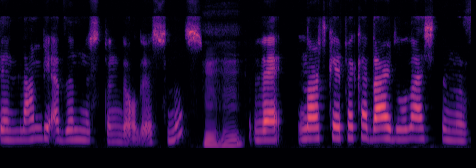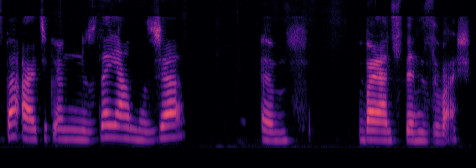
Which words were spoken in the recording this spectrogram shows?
denilen bir adanın üstünde oluyorsunuz. Hı hı. Ve North Cape'e kadar da ulaştığınızda artık önünüzde yalnızca em, Barents Denizi var.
